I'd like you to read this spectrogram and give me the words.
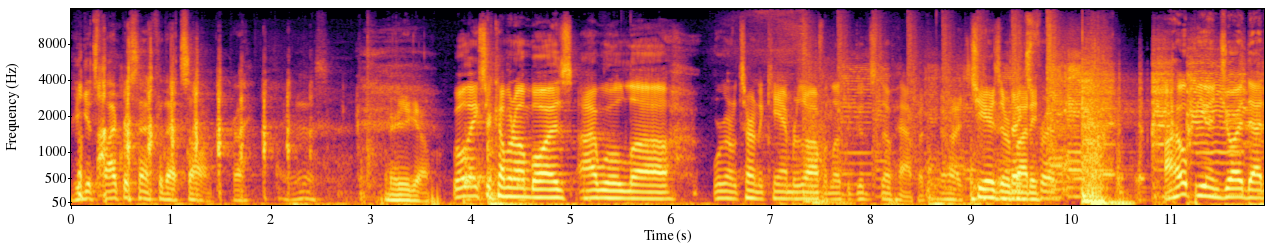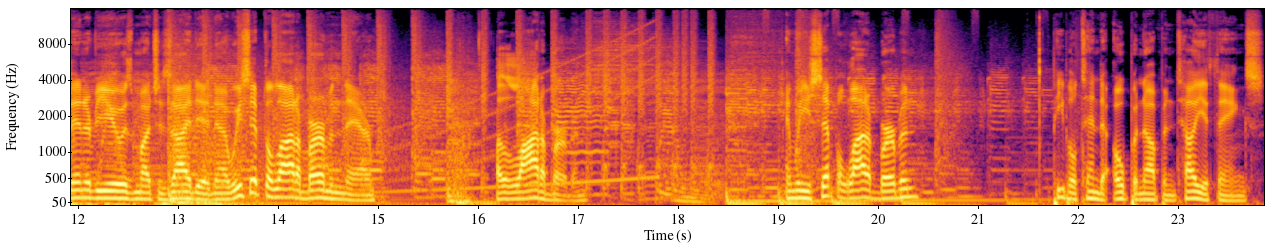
He gets five percent for that song, right? It is. There you go. Well, thanks for coming on, boys. I will. uh We're gonna turn the cameras off and let the good stuff happen. All right. Cheers, everybody. Thanks, I hope you enjoyed that interview as much as I did. Now, we sipped a lot of bourbon there. A lot of bourbon. And when you sip a lot of bourbon, people tend to open up and tell you things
